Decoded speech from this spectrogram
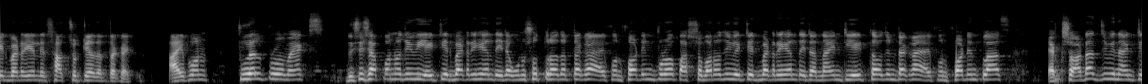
eight battery health সাতষট্টি হাজার টাকায়। আইফোন টুয়েলভ প্রো ম্যাক্স দুশো ছাপ্পান্ন GB eighty eight battery health এটা উনসত্তর হাজার টাকা আইফোন ফোরটিন প্রো পাঁচশো বারো GB eighty eight battery health এটা নাইনটি এইট থাউজেন্ড টাকা আইফোন ফোরটিন প্লাস একশো আঠাশ GB ninety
